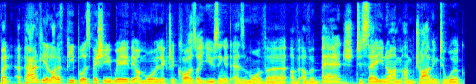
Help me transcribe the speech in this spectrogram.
But apparently, a lot of people, especially where there are more electric cars, are using it as more of a of, of a badge to say, you know, I'm I'm driving to work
